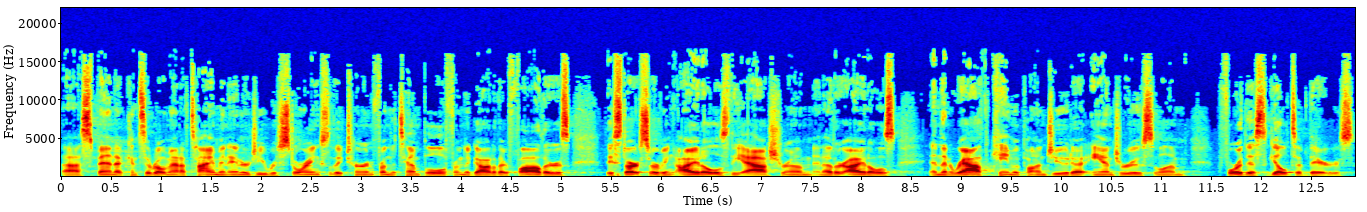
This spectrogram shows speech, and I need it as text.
uh, spent a considerable amount of time and energy restoring. So they turn from the temple, from the God of their fathers. They start serving idols, the Asherim, and other idols. And then wrath came upon Judah and Jerusalem for this guilt of theirs.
